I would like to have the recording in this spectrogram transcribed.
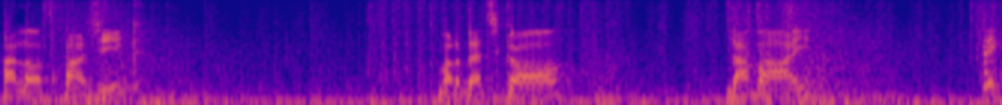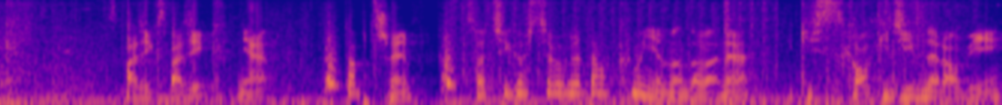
Halo, spazik. Mordeczko. Dawaj. Pyk. Spazik, spazik. Nie. Top 3. Co ci goście w ogóle tam kminią na dole, nie? Jakieś skoki dziwne robi.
